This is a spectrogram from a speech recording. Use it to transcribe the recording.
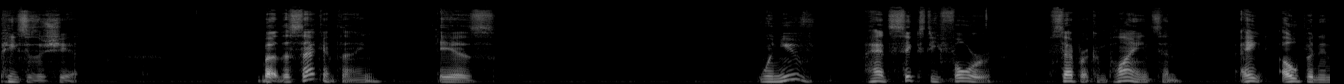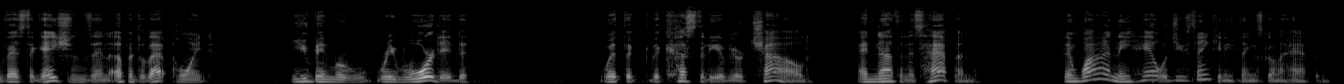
pieces of shit. But the second thing is when you've had 64 separate complaints and eight open investigations, and up until that point, you've been re- rewarded with the, the custody of your child and nothing has happened, then why in the hell would you think anything's going to happen?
